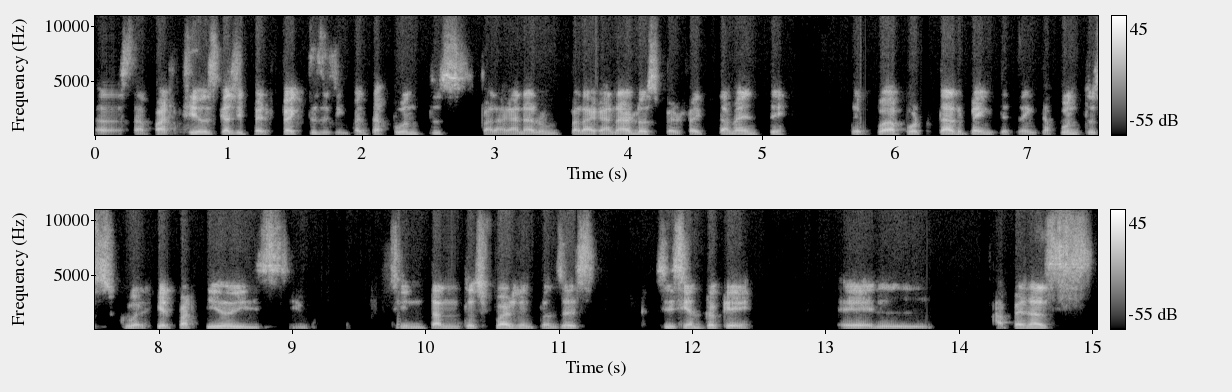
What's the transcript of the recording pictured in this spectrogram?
hasta partidos casi perfectos de 50 puntos para, ganar un, para ganarlos perfectamente. Te puede aportar 20, 30 puntos cualquier partido y, y sin tanto esfuerzo. Entonces, sí siento que el, apenas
